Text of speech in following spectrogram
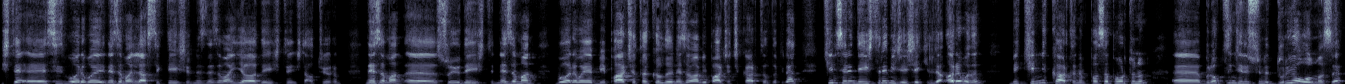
işte e, siz bu arabaya ne zaman lastik değiştirdiniz, ne zaman yağ değişti işte atıyorum, ne zaman e, suyu değişti, ne zaman bu arabaya bir parça takıldı, ne zaman bir parça çıkartıldı filan kimsenin değiştiremeyeceği şekilde arabanın bir kimlik kartının, pasaportunun e, blok zinciri üstünde duruyor olması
